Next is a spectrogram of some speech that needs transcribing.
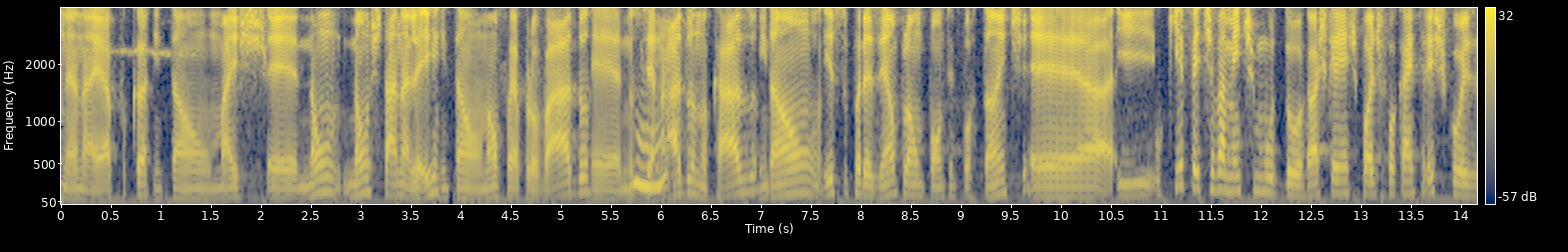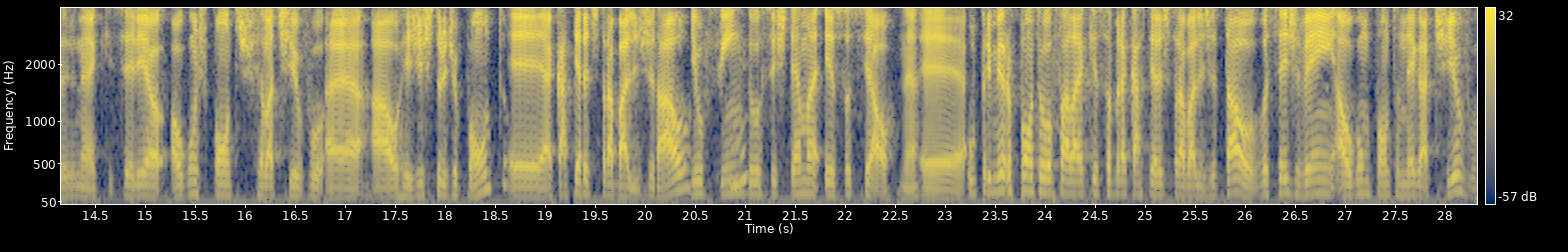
né, na época. Então, mas é, não, não está na lei, então não foi aprovado é, no Uhum. Senado, no caso. Então, isso, por exemplo, é um ponto importante. É, e o que efetivamente mudou? Eu acho que a gente pode focar em três coisas, né? Que seria alguns pontos relativo é, ao registro de ponto, é, a carteira de trabalho digital e o fim Uhum. do sistema e-social, né? É, o primeiro ponto eu vou falar aqui sobre a carteira de trabalho digital. Vocês veem algum ponto negativo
